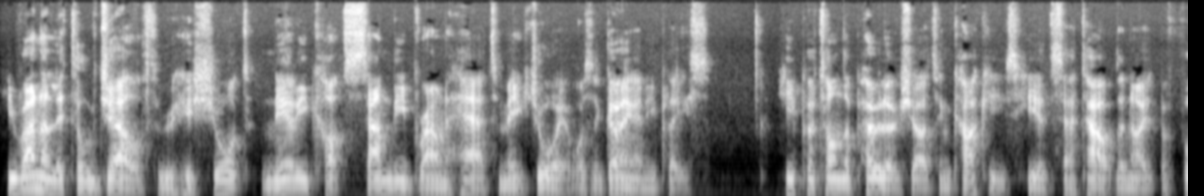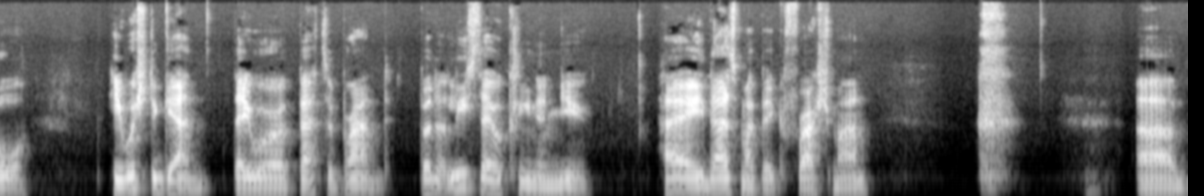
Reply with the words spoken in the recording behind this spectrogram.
He ran a little gel through his short, nearly cut sandy brown hair to make sure it wasn't going anyplace. He put on the polo shirt and khakis he had set out the night before. He wished again they were a better brand, but at least they were clean and new. Hey, there's my big fresh man. um,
